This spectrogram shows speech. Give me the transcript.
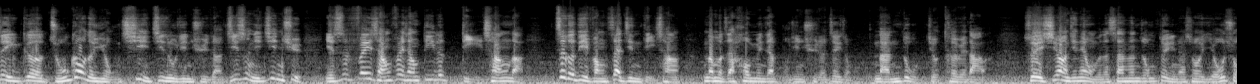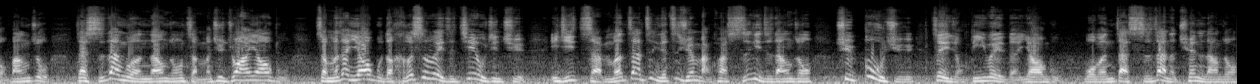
这一个足够的勇气进入进去的。即使你进去，也是非常非常低的底仓的。这个地方再进底仓，那么在后面再补进去的这种难度就特别大了。所以希望今天我们的三分钟对你来说有所帮助，在实战过程当中怎么去抓妖股，怎么在妖股的合适位置介入进去，以及怎么在自己的自选板块实体值当中去布局这种低位的妖股，我们在实战的圈子当中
